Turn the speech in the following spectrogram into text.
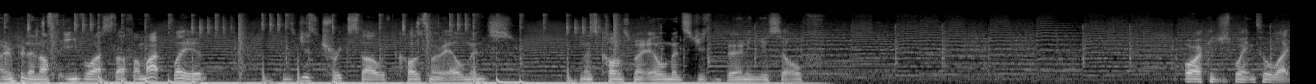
open enough Evil Eye stuff, I might play it. It's just Trickstar with Cosmo elements. And those Cosmo elements just burning yourself. Or I could just wait until like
